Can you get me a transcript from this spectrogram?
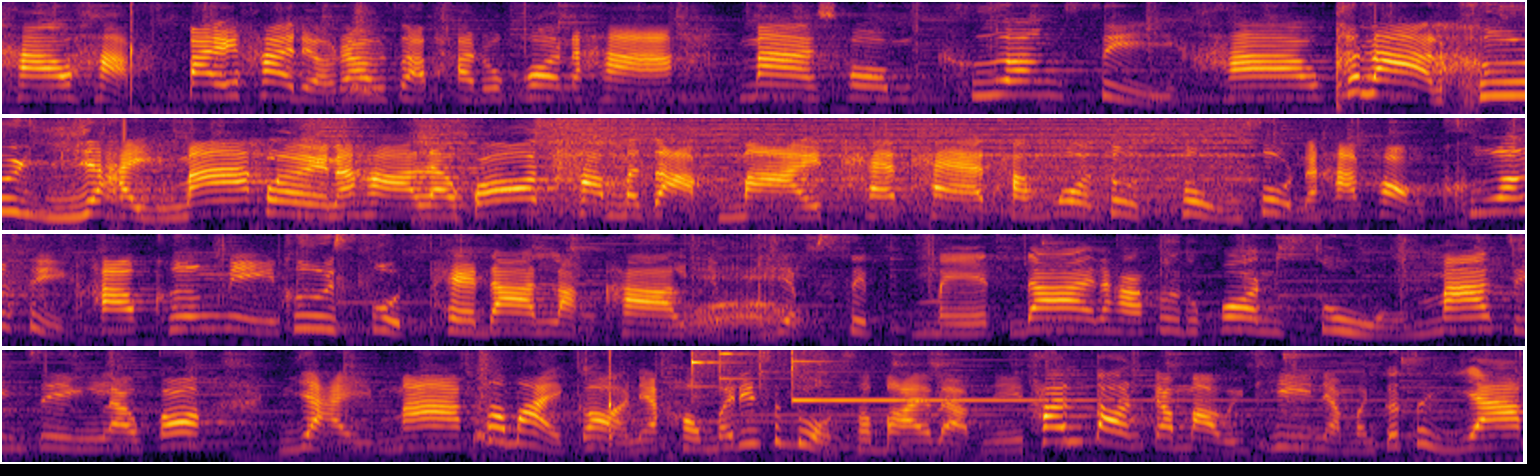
ข้าวหัก ค่ะ เดี๋ยวเราจะพาทุกคนนะคะ มาชมเครื่องสีข้าว ขนาดคือใหญ่มากเลยนะคะ แล้วก็ทำมาจากไม้แท้ๆทั้งหมดสุดสูงสุดนะคะ ของเครื่องสีข้าวเครื่องนี้คือสุดเพดานหลังคาเหยียบ10 เมตรได้นะคะ คือทุกคนสูงมากจริง ๆ แล้วก็ใหญ่มากสมัยก่อนเนี่ยเขาไม่ได้สะดวกสบายแบบนี้ ขั้นตอนกรรมวิธีเนี่ยมันก็จะยาก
